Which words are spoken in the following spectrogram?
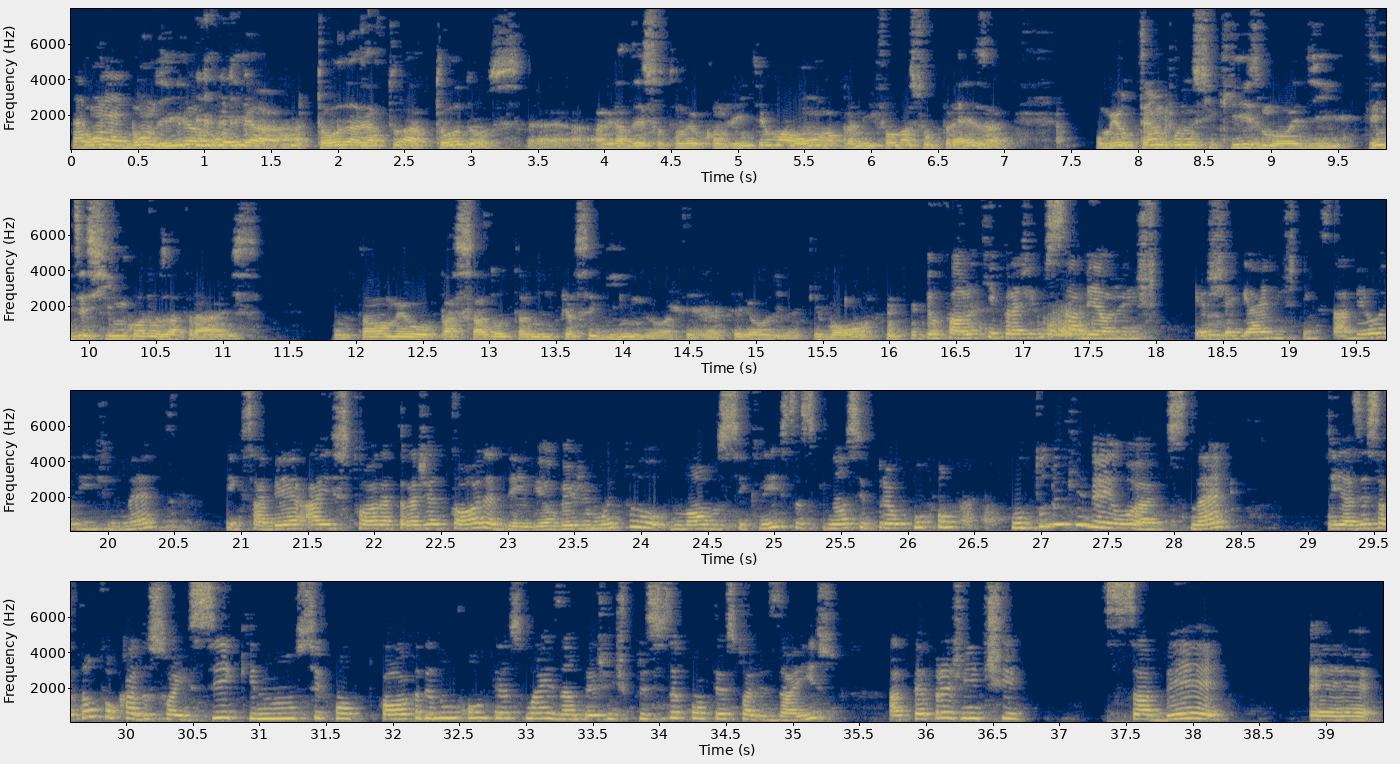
Bom, bom, dia, bom dia a todas a, to a, todos. É, agradeço o meu convite, é uma honra para mim, foi uma surpresa. O meu tempo no ciclismo é de 25 anos atrás, então, o meu passado está me perseguindo até, até hoje. Né? Que bom. Eu falo que para a gente saber onde a gente quer chegar, a gente tem que saber a origem, né? Tem que saber a história, a trajetória dele. Eu vejo muito novos ciclistas que não se preocupam com tudo que veio antes, né? E às vezes está tão focado só em si que não se coloca dentro de um contexto mais amplo. E a gente precisa contextualizar isso até para a gente saber é,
